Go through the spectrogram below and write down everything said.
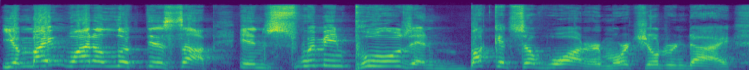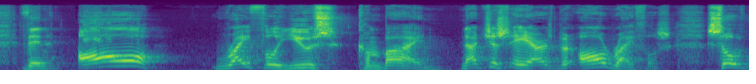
You might want to look this up. In swimming pools and buckets of water, more children die than all rifle use combined. Not just ARs, but all rifles. So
